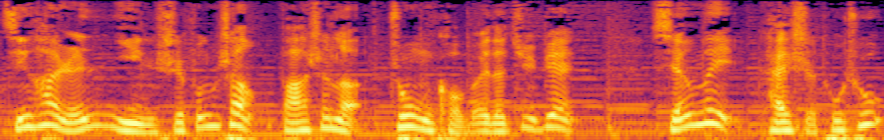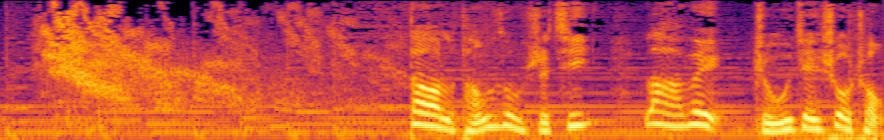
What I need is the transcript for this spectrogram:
秦汉人饮食风尚发生了重口味的巨变，咸味开始突出。到了唐宋时期，辣味逐渐受宠。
